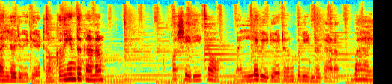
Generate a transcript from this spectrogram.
നല്ലൊരു വീഡിയോ ആയിട്ട് നമുക്ക് വീണ്ടും കാണാം. അപ്പോൾ ശരി കേട്ടോ നല്ല വീഡിയോ ആയിട്ട് നമുക്ക് വീണ്ടും കാണാം. ബൈ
